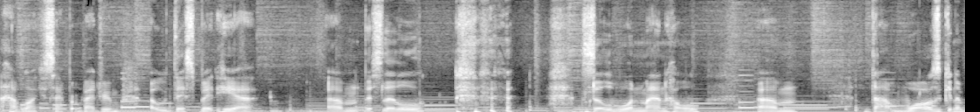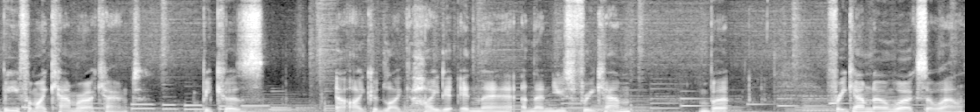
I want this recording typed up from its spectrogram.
have like a separate bedroom. Oh, this bit here. Um, this little little one man hole. Um, that was gonna be for my camera account because I could like hide it in there and then use FreeCam, but FreeCam don't work so well.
